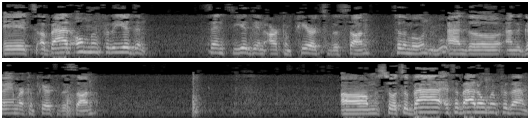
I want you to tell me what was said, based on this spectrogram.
it's a bad omen for the Yidden. since Yidden are compared to the sun, to the moon, The moon. and the and the Goyim are compared to the sun. Um, so it's a bad it's a bad omen for them.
